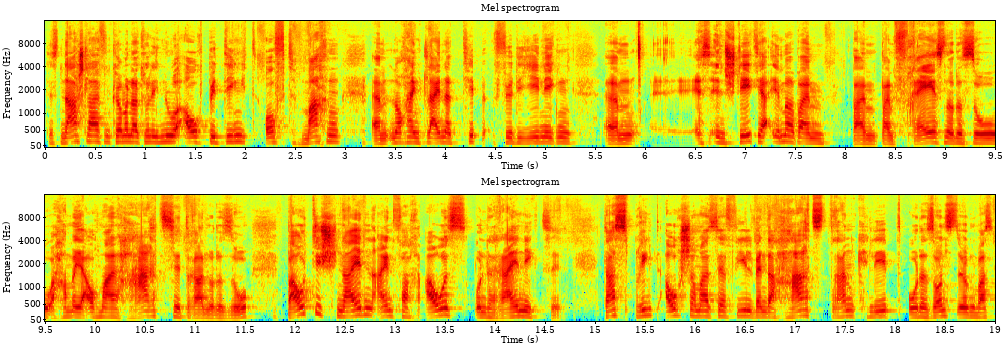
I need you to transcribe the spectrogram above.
Das Nachschleifen können wir natürlich nur auch bedingt oft machen. Ähm, noch ein kleiner Tipp für diejenigen. Ähm, es entsteht ja immer beim, beim, beim Fräsen oder so, haben wir ja auch mal Harze dran oder so. Baut die Schneiden einfach aus und reinigt sie. Das bringt auch schon mal sehr viel, wenn da Harz dran klebt oder sonst irgendwas.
